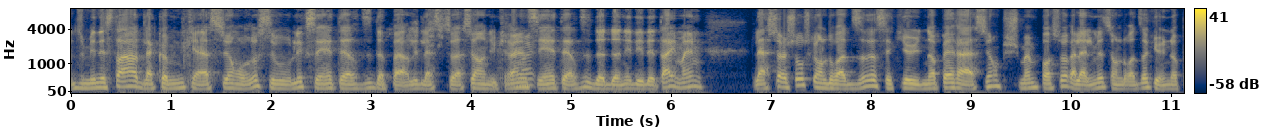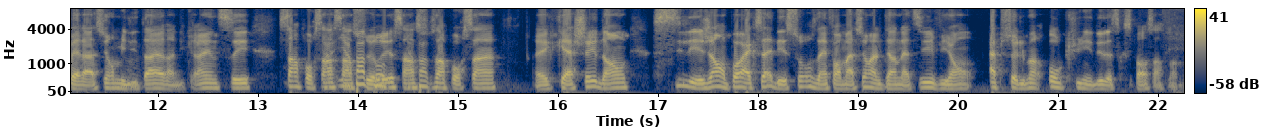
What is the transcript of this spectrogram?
du ministère de la Communication russe, si vous voulez, que c'est interdit de parler de la situation en Ukraine, c'est interdit de donner des détails. Même la seule chose qu'on a le droit de dire, c'est qu'il y a une opération, puis je suis même pas sûr, à la limite, si on a le droit de dire qu'il y a une opération militaire en Ukraine, c'est 100% censuré, 100%, euh, caché. Donc, si les gens n'ont pas accès à des sources d'informations alternatives, ils n'ont absolument aucune idée de ce qui se passe en ce moment.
